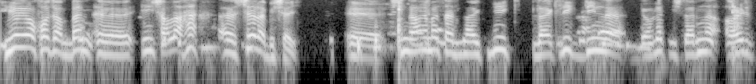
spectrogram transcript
Yok yok hocam ben e, inşallah ha, e, şöyle bir şey. E, şimdi hani mesela laiklik, laiklik dinle devlet işlerini ayırt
